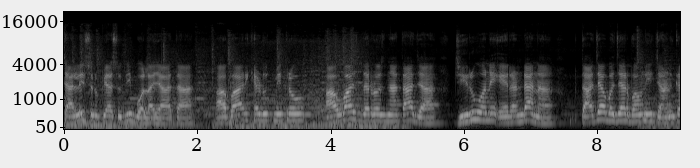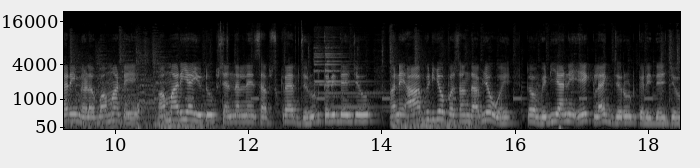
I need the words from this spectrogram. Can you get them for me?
ચાલીસ રૂપિયા સુધી બોલાયા હતા. આભાર ખેડૂત મિત્રો. આવા જ દરરોજના તાજા જીરું અને એરંડાના તાજા બજાર ભાવની જાણકારી મેળવવા માટે અમારી આ યુટ્યુબ ચેનલને સબસ્ક્રાઈબ જરૂર કરી દેજો અને આ વીડિયો પસંદ આવ્યો હોય તો વિડીયાને એક લાઈક જરૂર કરી દેજો.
